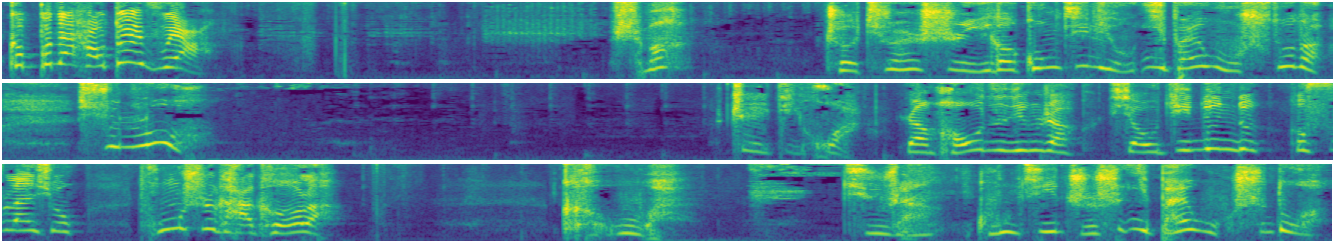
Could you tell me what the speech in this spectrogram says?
可不太好对付呀！什么？这居然是一个攻击力有一百五十多的驯鹿！这句话让猴子警长、小鸡墩墩和弗兰熊同时卡壳了。可恶啊！居然攻击值是一百五十多！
